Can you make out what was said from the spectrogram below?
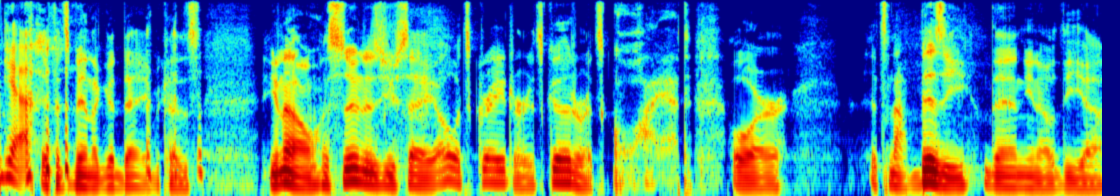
Yeah. if it's been a good day because, you know, as soon as you say, oh, it's great or it's good or it's quiet or it's not busy, then, you know, the, uh,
